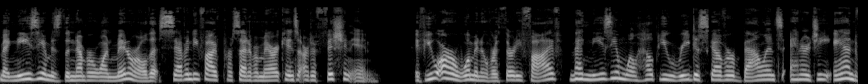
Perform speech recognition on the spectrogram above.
magnesium is the number one mineral that 75% of Americans are deficient in. If you are a woman over 35, magnesium will help you rediscover balance, energy, and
